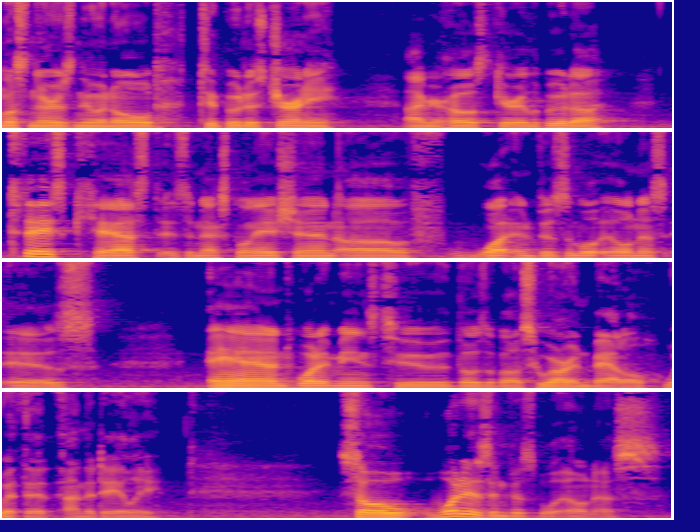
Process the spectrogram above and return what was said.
listeners, new and old, to Buda's Journey. I'm your host, Gary Labuda. Today's cast is an explanation of what invisible illness is and what it means to those of us who are in battle with it on the daily. So, what is invisible illness?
